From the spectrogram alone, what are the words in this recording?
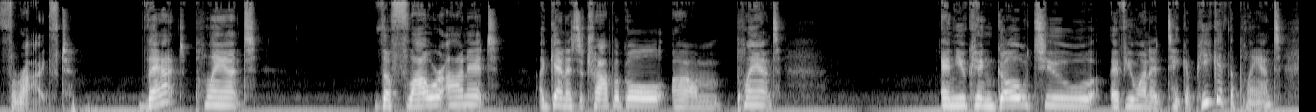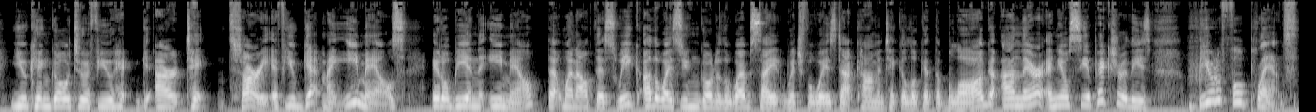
thrived. That plant the flower on it. Again, it's a tropical um, plant. And you can go to, if you want to take a peek at the plant, you can go to, if you are, ta- sorry, if you get my emails, it'll be in the email that went out this week. Otherwise, you can go to the website, witchfulways.com, and take a look at the blog on there, and you'll see a picture of these beautiful plants.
